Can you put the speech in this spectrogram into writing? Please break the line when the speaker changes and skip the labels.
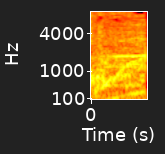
you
